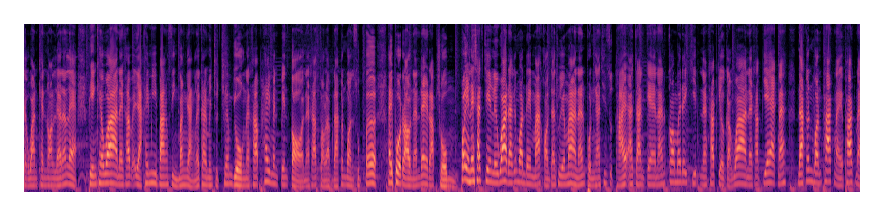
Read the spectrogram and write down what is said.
จักรวาลแคนนอนแล้วนั่นแหละเพียงแค่ว่านะครับอยากให้มีบางสิ่งบางอย่างและกันเป็นจุดเชื่อมโยงนะครับให้มันเป็นต่อนะครับสำหรับด r a ก o n บอลซูเปอร์ให้พวกเรานั้นได้รับชม เพราะเห็นได้ชัดเจนเลยว่าด r a ก o n บอลไดมาร์ของอาจารย์ทุยาม่านั้นผลงานที่สุดท้ายอาจารย์แกนั้นก็ไม่ได้คิดนะครับเกี่ยวกับว่านะครับแยกนะด r a ก o n บอลภาคไหนภาคไหน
